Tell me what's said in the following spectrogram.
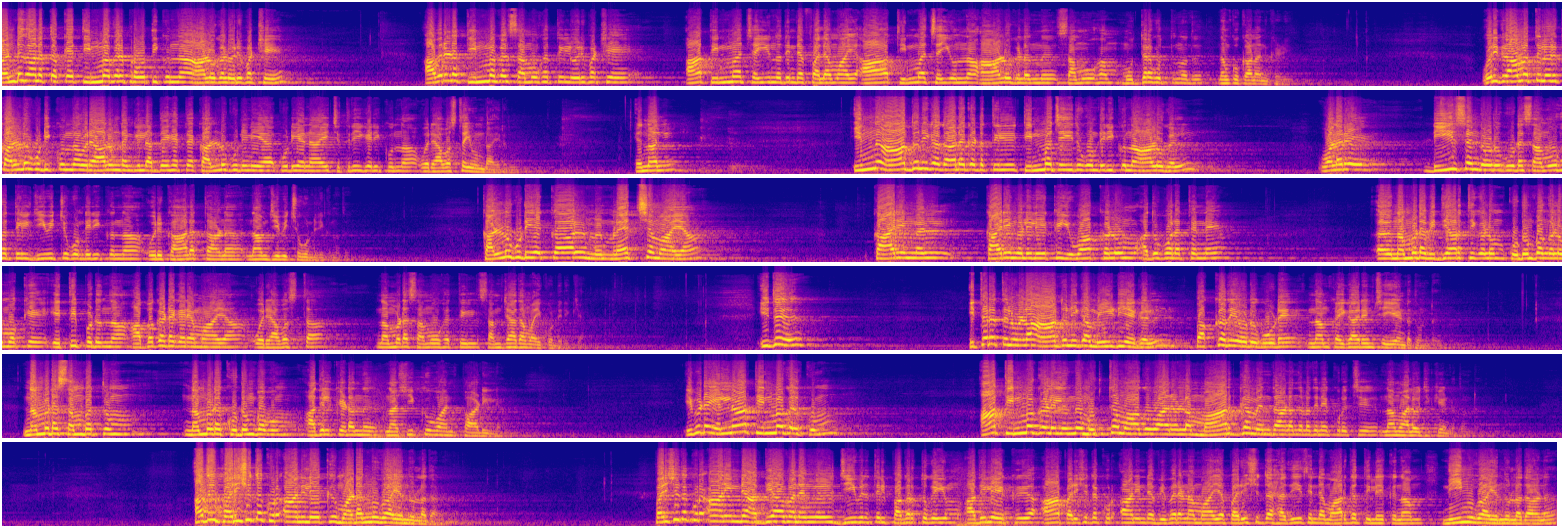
പണ്ട് കാലത്തൊക്കെ തിന്മകൾ പ്രവർത്തിക്കുന്ന ആളുകൾ ഒരുപക്ഷെ അവരുടെ തിന്മകൾ സമൂഹത്തിൽ ഒരുപക്ഷെ ആ തിന്മ ചെയ്യുന്നതിന്റെ ഫലമായി ആ തിന്മ ചെയ്യുന്ന ആളുകളെന്ന് സമൂഹം മുദ്ര കുത്തുന്നത് നമുക്ക് കാണാൻ കഴിയും. ഒരു ഗ്രാമത്തിൽ ഒരു കള്ളു കുടിക്കുന്ന ഒരാളുണ്ടെങ്കിൽ അദ്ദേഹത്തെ കള്ളു കുടിനിയ കുടിയനായി ചിത്രീകരിക്കുന്ന ഒരവസ്ഥയുണ്ടായിരുന്നു. എന്നാൽ ഇന്ന് ആധുനിക കാലഘട്ടത്തിൽ തിന്മ ചെയ്തുകൊണ്ടിരിക്കുന്ന ആളുകൾ വളരെ ഡീസന്റോടുകൂടെ സമൂഹത്തിൽ ജീവിച്ചുകൊണ്ടിരിക്കുന്ന ഒരു കാലത്താണ് നാം ജീവിച്ചുകൊണ്ടിരിക്കുന്നത്. കള്ളുകുടിയേക്കാൾ മ്ലേച്ഛമായ കാര്യങ്ങൾ കാര്യങ്ങളിലേക്ക് യുവാക്കളും അതുപോലെ തന്നെ നമ്മുടെ വിദ്യാർത്ഥികളും കുടുംബങ്ങളുമൊക്കെ എത്തിപ്പെടുന്ന അപകടകരമായ ഒരവസ്ഥ നമ്മുടെ സമൂഹത്തിൽ സംജാതമായിക്കൊണ്ടിരിക്കുക. ഇത് ഇത്തരത്തിലുള്ള ആധുനിക മീഡിയകൾ പക്വതയോടുകൂടെ നാം കൈകാര്യം ചെയ്യേണ്ടതുണ്ട്. നമ്മുടെ സമ്പത്തും നമ്മുടെ കുടുംബവും അതിൽ കിടന്ന് നശിക്കുവാൻ പാടില്ല. ഇവിടെ എല്ലാ തിന്മകൾക്കും ആ തിന്മകളിൽ നിന്ന് മുക്തമാകുവാനുള്ള മാർഗം എന്താണെന്നുള്ളതിനെക്കുറിച്ച് നാം ആലോചിക്കേണ്ടതുണ്ട്. അത് പരിശുദ്ധ ഖുർആാനിലേക്ക് മടങ്ങുക എന്നുള്ളതാണ്. പരിശുദ്ധ ഖുർആാനിന്റെ അധ്യാപനങ്ങൾ ജീവിതത്തിൽ പകർത്തുകയും അതിലേക്ക് ആ പരിശുദ്ധ ഖുർആാനിന്റെ വിവരണമായ പരിശുദ്ധ ഹദീസിന്റെ മാർഗത്തിലേക്ക് നാം നീങ്ങുക എന്നുള്ളതാണ്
